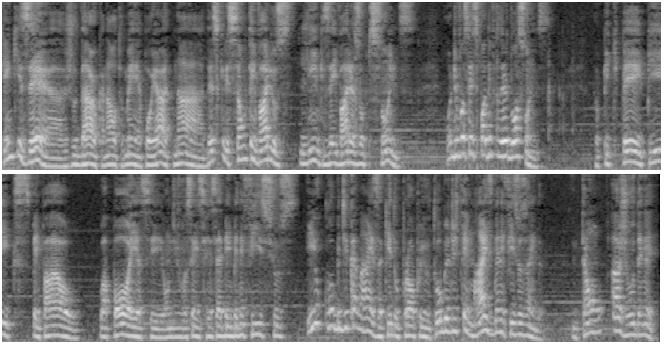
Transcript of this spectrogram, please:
Quem quiser ajudar o canal também, apoiar, na descrição tem vários links aí, várias opções, onde vocês podem fazer doações. O PicPay, Pix, Paypal, o Apoia-se, onde vocês recebem benefícios, e o clube de canais aqui do próprio YouTube, onde tem mais benefícios ainda. Então ajudem aí.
